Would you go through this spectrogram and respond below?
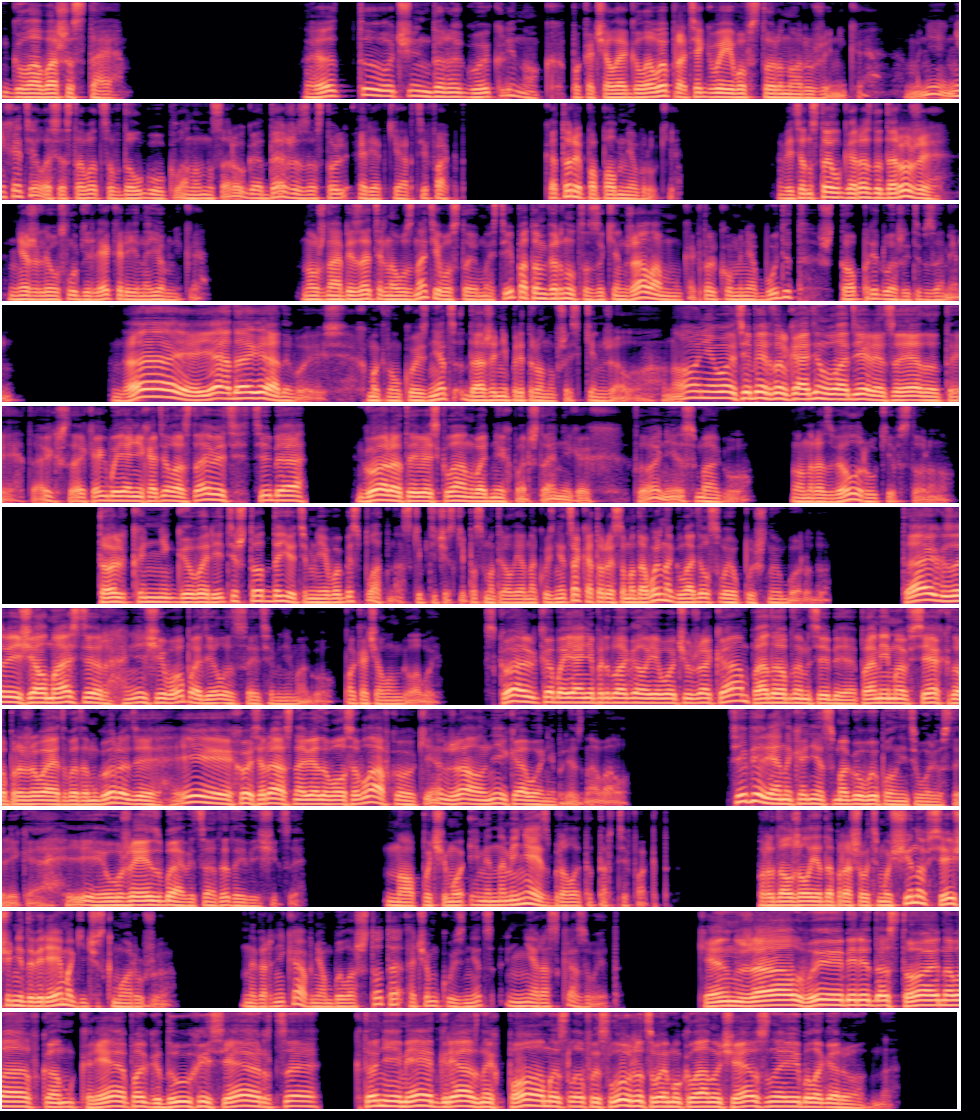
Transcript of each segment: Глава шестая. «Это очень дорогой клинок», — покачал я головой, протягивая его в сторону оружейника. Мне не хотелось оставаться в долгу у клана Носорога даже за столь редкий артефакт, который попал мне в руки. Ведь он стоил гораздо дороже, нежели услуги лекаря и наемника. Нужно обязательно узнать его стоимость и потом вернуться за кинжалом, как только у меня будет, что предложить взамен. «Да, я догадываюсь», — хмыкнул кузнец, даже не притронувшись к кинжалу. «Но у него теперь только один владелец, и это ты. Так что, как бы я не хотел оставить тебя, город и весь клан в одних подштанниках, то не смогу». Он развел руки в сторону. «Только не говорите, что отдаете мне его бесплатно», — скептически посмотрел я на кузнеца, который самодовольно гладил свою пышную бороду. «Так завещал мастер, ничего поделать с этим не могу», — покачал он головой. «Сколько бы я ни предлагал его чужакам, подобным тебе, помимо всех, кто проживает в этом городе, и хоть раз наведывался в лавку, кинжал никого не признавал. Теперь я, наконец, смогу выполнить волю старика и уже избавиться от этой вещицы». «Но почему именно меня избрал этот артефакт?» Продолжал я допрашивать мужчину, все еще не доверяя магическому оружию. Наверняка в нем было что-то, о чем кузнец не рассказывает. «Кинжал выберет достойного, в ком крепок дух и сердце, кто не имеет грязных помыслов и служит своему клану честно и благородно».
